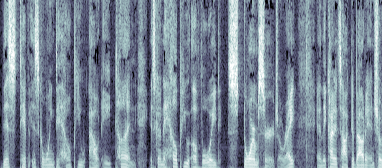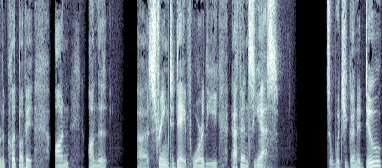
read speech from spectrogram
this tip is going to help you out a ton. It's going to help you avoid Storm Surge, all right? And they kind of talked about it and showed a clip of it on on the uh, stream today for the FNCS. So what you're gonna do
